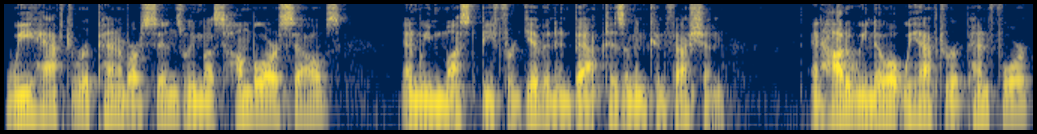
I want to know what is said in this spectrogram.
We have to repent of our sins. We must humble ourselves and we must be forgiven in baptism and confession. And how do we know what we have to repent for?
